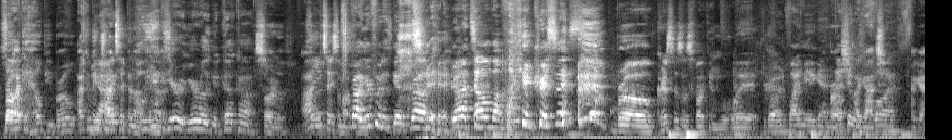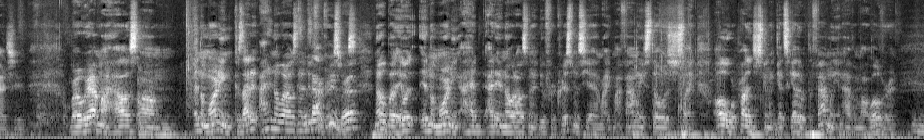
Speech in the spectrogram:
so I can help you, bro. I can make know how- tri-tip in a, Oh yeah, because you're you're a really good cook, huh? sort of. Ah, you taste my Bro, food. your food is good, bro. you want to tell them about fucking Christmas? Bro, Christmas was fucking lit. Bro, invite me again. Bro, that shit was I got fun. you. I got you. Bro, we are at my house um in the morning because I didn't I didn't know what I was gonna do for Christmas. bro. No, but it was in the morning. I had I didn't know what I was gonna do for Christmas yet, and like my family still was just like, oh, we're probably just gonna get together with the family and have them all over. Mhm.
